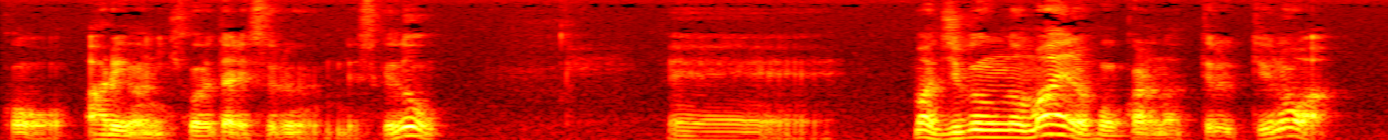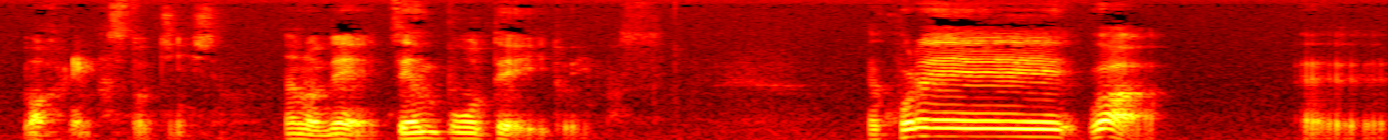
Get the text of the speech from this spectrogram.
こう、あるように聞こえたりするんですけど、えー、まあ自分の前の方から鳴ってるっていうのはわかります、どっちにしても。なので、前方定位と言います。でこれは、え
